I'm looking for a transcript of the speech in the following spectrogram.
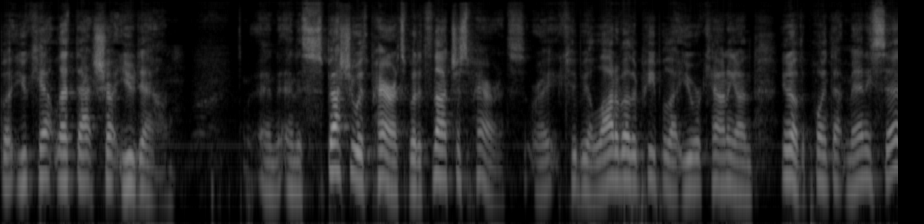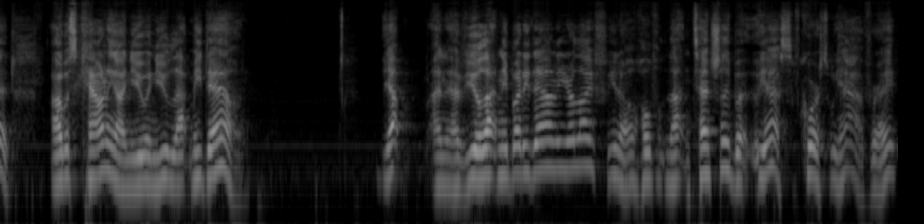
But you can't let that shut you down and, and especially with parents, but it's not just parents, right? It could be a lot of other people that you were counting on. You know, the point that Manny said, I was counting on you and you let me down. Yep. And have you let anybody down in your life? You know, hopefully not intentionally, but yes, of course we have, right?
